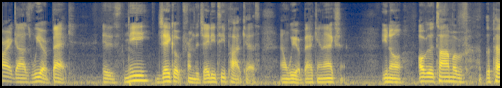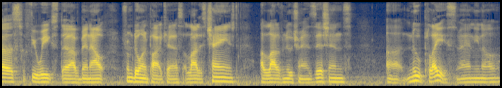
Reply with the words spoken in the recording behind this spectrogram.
right, guys, we are back. It is me, Jacob from the JDT podcast, and we are back in action. You know, over the time of the past few weeks that I've been out from doing podcasts, a lot has changed, a lot of new transitions, uh, new place, man. You know,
